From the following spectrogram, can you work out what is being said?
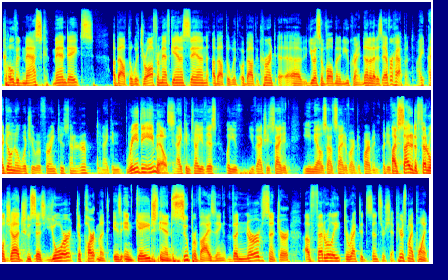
COVID mask mandates, about the withdrawal from Afghanistan, about the, with, about the current uh, U.S. involvement in Ukraine. None of that has ever happened. I, I don't know what you're referring to, Senator, and I can Read the emails. and I can tell you this. Well, you've you've actually cited emails outside of our department, but if I've cited a federal judge who says your department is engaged in supervising the nerve center of federally directed censorship. Here's my point,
